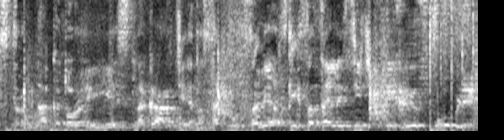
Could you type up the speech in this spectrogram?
Страна, которая есть на карте, это Союз Советских Социалистических Республик.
